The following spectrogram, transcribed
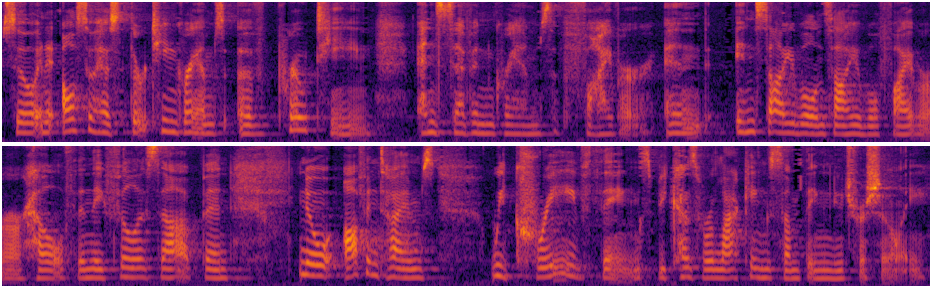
So, and it also has 13 grams of protein and 7 grams of fiber. And insoluble and soluble fiber are health, and they fill us up. And, you know, oftentimes we crave things because we're lacking something nutritionally.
